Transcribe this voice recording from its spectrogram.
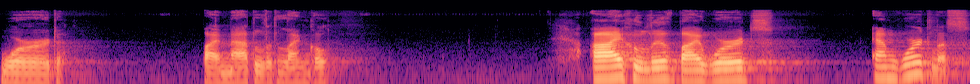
Word by Madeleine L'Engle. I who live by words am wordless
